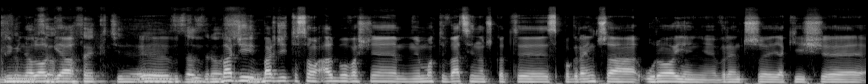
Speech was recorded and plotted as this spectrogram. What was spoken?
Kryminologia konflikcie, zazdrości. Bardziej, bardziej to są albo właśnie motywacje na przykład y, z pogranicza urojeń, wręcz jakieś e,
